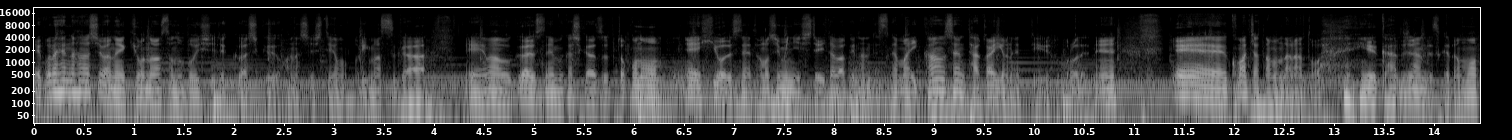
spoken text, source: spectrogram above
えー、この辺の話はね、今日の朝の Voicy で詳しくお話ししておりますが、え、まあ僕がですね、昔からずっとこの、え日をですね、楽しみにしていたわけなんですが、まあいかんせん高いよねっていうところでね、え困っちゃったもんだなと いう感じなんですけども、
